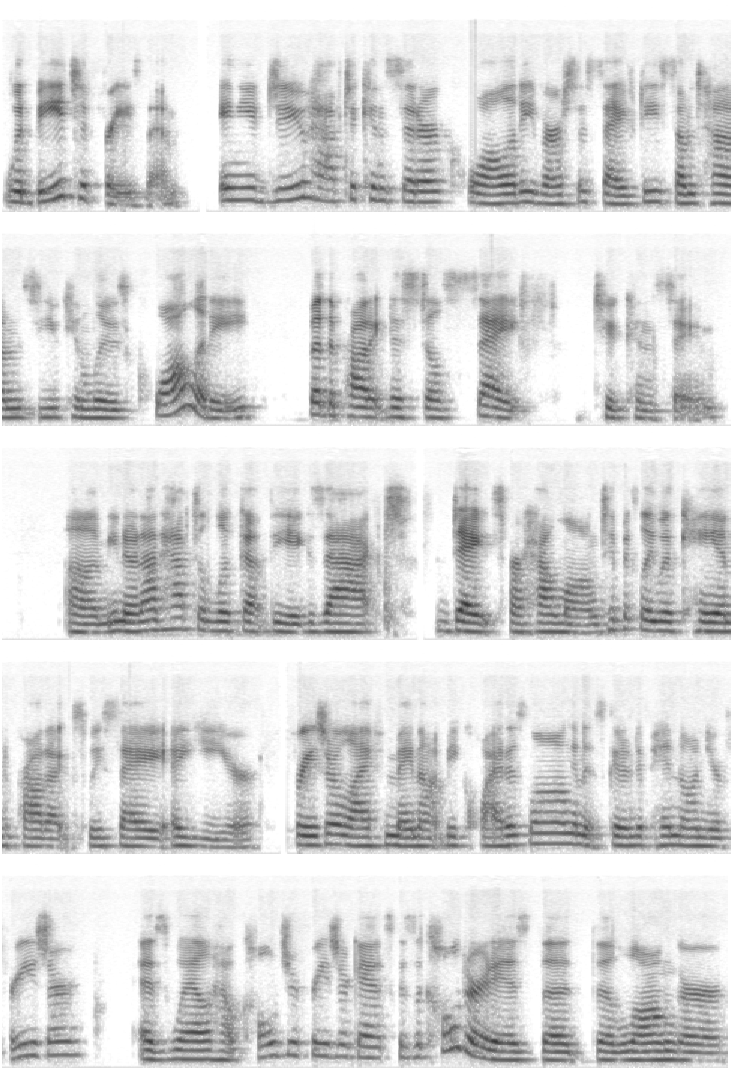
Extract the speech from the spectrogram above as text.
would be to freeze them. And you do have to consider quality versus safety. Sometimes you can lose quality, but the product is still safe to consume. Um, you know, and I'd have to look up the exact dates for how long. Typically, with canned products, we say a year. Freezer life may not be quite as long, and it's going to depend on your freezer as well, how cold your freezer gets. Because the colder it is, the the longer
